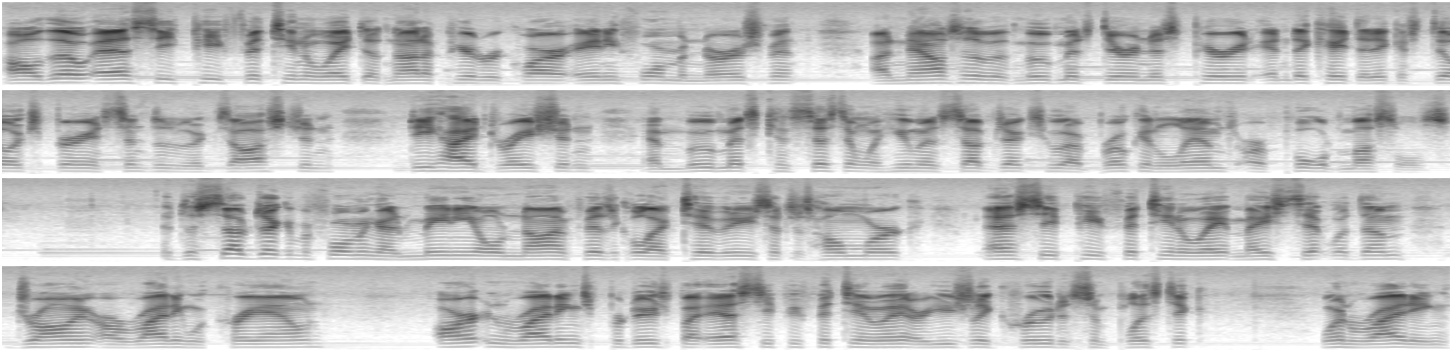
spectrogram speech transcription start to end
Although SCP-1508 does not appear to require any form of nourishment, analysis of its movements during this period indicate that it can still experience symptoms of exhaustion, dehydration, and movements consistent with human subjects who have broken limbs or pulled muscles. If the subject is performing a menial, non-physical activity such as homework, SCP-1508 may sit with them, drawing or writing with crayon. Art and writings produced by SCP-1508 are usually crude and simplistic. When writing,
